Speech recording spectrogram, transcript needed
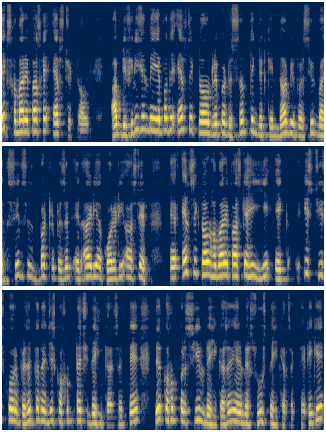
नेक्स्ट हमारे पास है एब्स्ट्रिक्ट नाउन अब डिफिनीशन में ये पद abstract noun refer to something that can not be perceived by the senses but represent an idea quality और स्टेट एब्स्ट्रैक्ट नाउन हमारे पास क्या है? ये एक इस चीज़ को रिप्रेजेंट करता है जिसको हम टच नहीं कर सकते, जिसको हम परसीव नहीं कर सकते, यानी महसूस नहीं कर सकते, ठीक है?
